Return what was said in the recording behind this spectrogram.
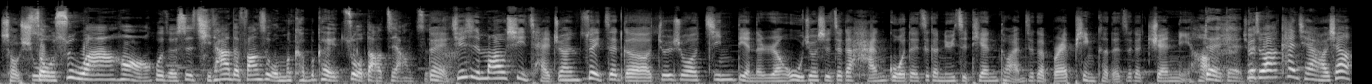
手术手术啊，哈，或者是其他的方式，我们可不可以做到这样子？对，其实猫系彩妆最这个就是说经典的人物，就是这个韩国的这个女子天团，这个 BLACKPINK 的这个 Jennie 哈。对，对对，就是说她看起来好像。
